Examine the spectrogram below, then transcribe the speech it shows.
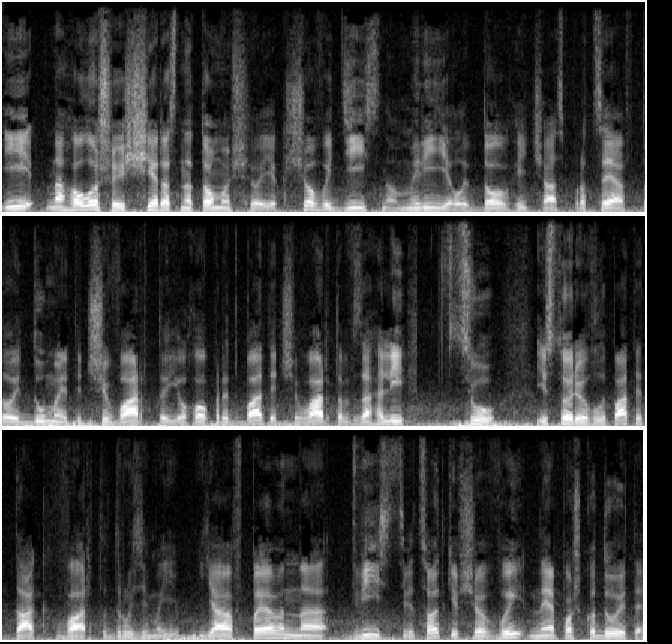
І наголошую ще раз на тому, що якщо ви дійсно мріяли довгий час про це авто і думаєте, чи варто його придбати, чи варто взагалі в цю історію влипати, так варто, друзі мої. Я впевнена на 200%, що ви не пошкодуєте.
